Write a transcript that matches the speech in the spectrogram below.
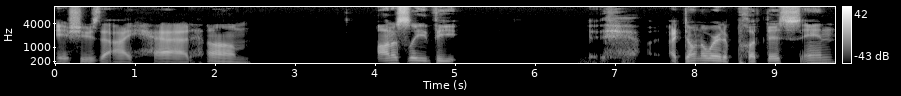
issues that I had. Um honestly, the I don't know where to put this in,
